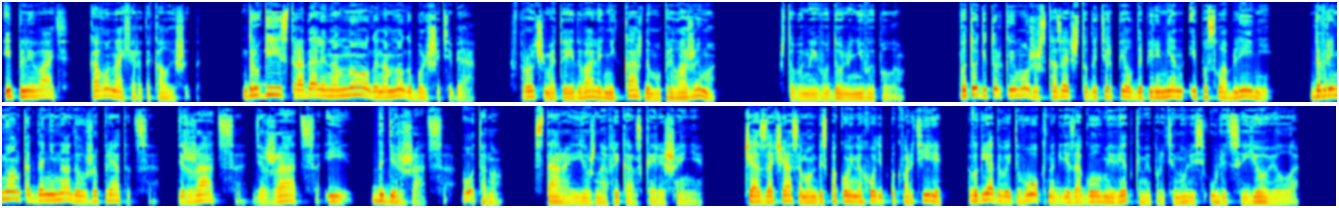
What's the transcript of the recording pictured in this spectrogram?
И плевать, кого нахер это колышет. Другие страдали намного, намного больше тебя. Впрочем, это едва ли не каждому приложимо, чтобы на его долю не выпало. В итоге только и можешь сказать, что дотерпел до перемен и послаблений, до времен, когда не надо уже прятаться, держаться, держаться и додержаться. Вот оно, старое южноафриканское решение. Час за часом он беспокойно ходит по квартире, выглядывает в окна, где за голыми ветками протянулись улицы Йовилла,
